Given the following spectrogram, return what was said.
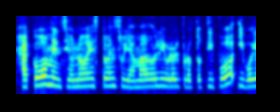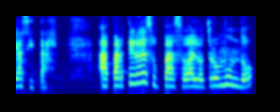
Jacobo mencionó esto en su llamado libro El prototipo y voy a citar. A partir de su paso al otro mundo,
